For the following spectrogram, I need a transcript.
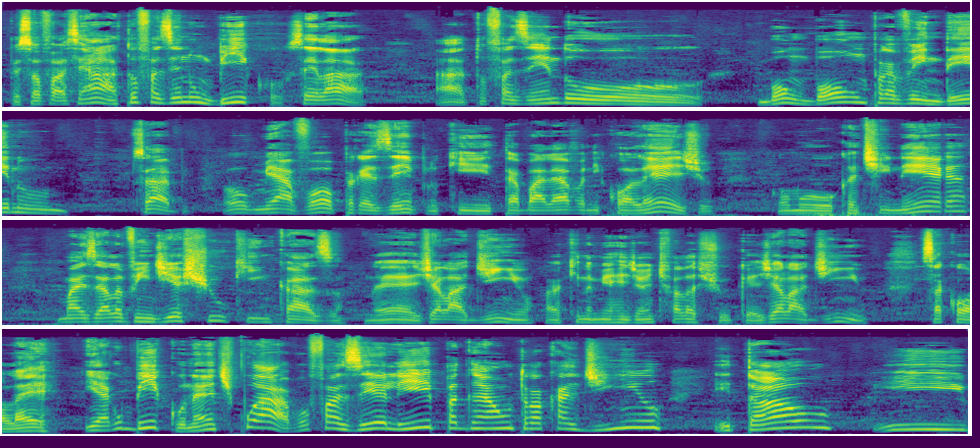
O pessoal fala assim, ah, tô fazendo um bico, sei lá, ah, tô fazendo bombom pra vender no, sabe? Ou minha avó, por exemplo, que trabalhava no colégio como cantineira, mas ela vendia chuque em casa, né? Geladinho. Aqui na minha região a gente fala chuque, é geladinho, sacolé. E era um bico, né? Tipo, ah, vou fazer ali pra ganhar um trocadinho e tal. E,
